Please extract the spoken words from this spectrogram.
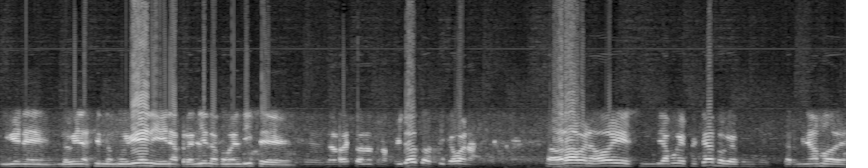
viene, lo viene haciendo muy bien y viene aprendiendo, como él dice, de- del resto de nuestros pilotos, así que bueno, la verdad, bueno, hoy es un día muy especial porque terminamos de,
